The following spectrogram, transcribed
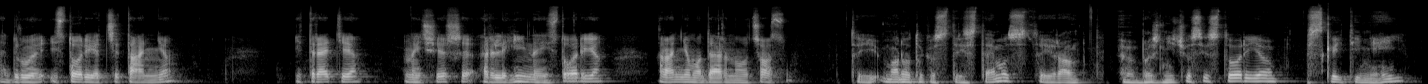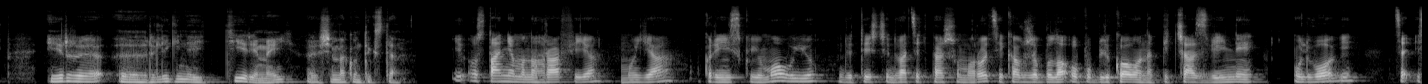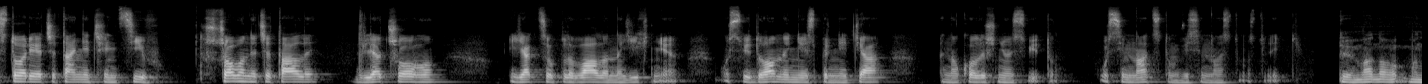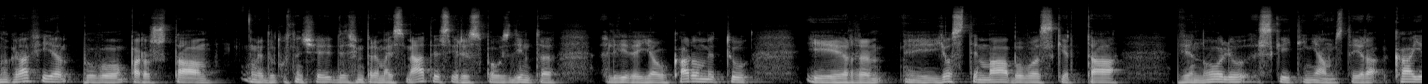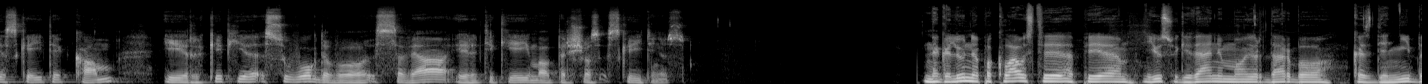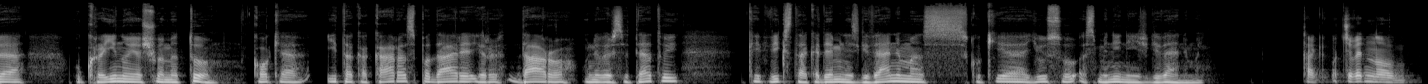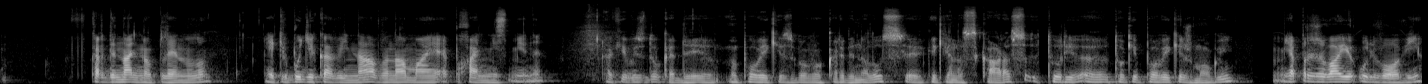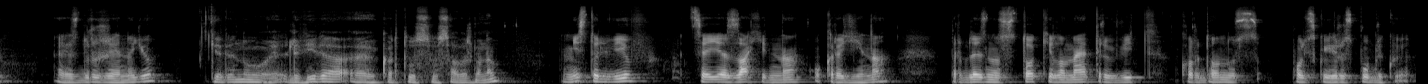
друге історія читання. І третє найширше релігійна історія ранньомодерного часу. Tai mano tokios trys temos - tai yra bažnyčios istorija, skaitiniai ir religiniai tyrimai šiame kontekste. І остання монографія моя українською мовою у 2021 році, яка вже була опублікована під час війни у Львові. Це історія читання ченців. Що вони читали, для чого, і як це впливало на їхнє усвідомлення і сприйняття навколишнього світу у 17-18 столітті. Monografija buvo paruošta 2021 metais ir išspausdinta Lvyve jau karo metu. Ir e, jos tema buvo skirta vienuolių skaitiniams. Tai yra, ką jie skaitė, kam ir kaip jie suvokdavo save ir tikėjimą per šios skaitinius. Negaliu nepaklausti apie jūsų gyvenimo ir darbo kasdienybę Ukrainoje šiuo metu. Kokią įtaką karas padarė ir daro universitetui, kaip vyksta akademinis gyvenimas, kokie jūsų asmeniniai išgyvenimai. Так, очевидно, кардинально вплинуло. Як і будь-яка війна, вона має епохальні зміни. Akivaizdu, kad e, poveikis buvo kardinalus, e, kiekvienas karas turi e, tokį poveikį žmogui. Я проживаю у Львові е, з дружиною. Gyvenu Lvyve e, kartu su savo žmona. Місто Львів це є Західна Україна, приблизно 100 кілометрів від кордону з Польською Республікою.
